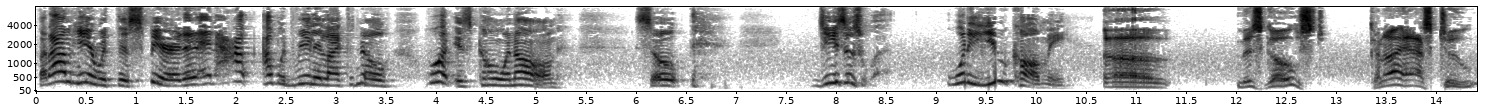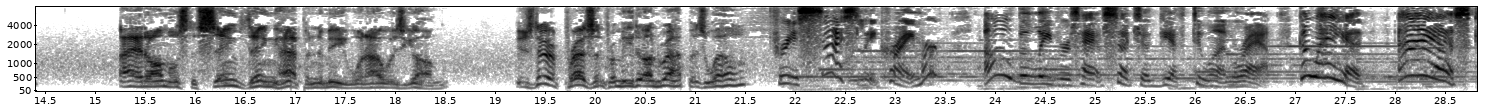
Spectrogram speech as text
but I'm here with this spirit, and, and I, I would really like to know what is going on. So, Jesus, what do you call me? Uh, Miss Ghost, can I ask too? I had almost the same thing happen to me when I was young. Is there a present for me to unwrap as well? Precisely, Kramer. All believers have such a gift to unwrap. Go ahead, ask.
